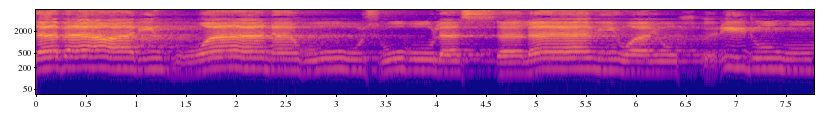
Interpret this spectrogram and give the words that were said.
اتبع رضوانه سبل السلام ويخرجهم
